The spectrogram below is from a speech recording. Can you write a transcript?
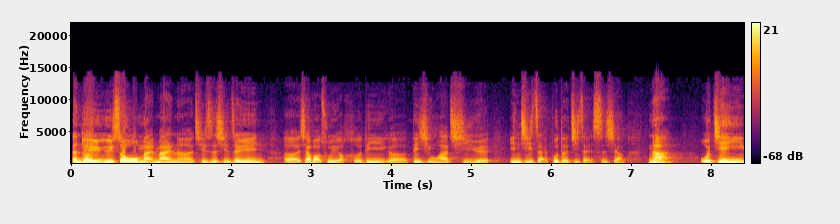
针对于预售屋买卖呢，其实行政院呃消保处有核定一个定型化契约，应记载不得记载事项。那我建议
